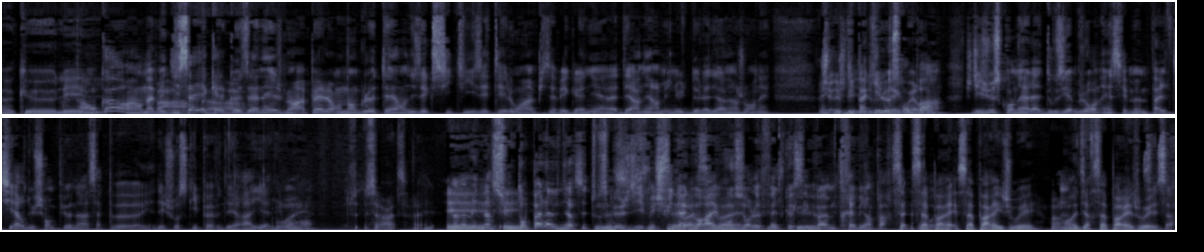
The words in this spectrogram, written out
Euh, que les... Pas encore, hein. on avait dit ça il y a quelques années, je me rappelle, en Angleterre, on disait que City, ils étaient loin, puis ils avaient gagné à la dernière minute de la dernière journée. Je, ne dis pas qu'ils le seront pas, hein. je dis juste qu'on est à la douzième journée, c'est même pas le tiers du championnat, ça peut, il y a des choses qui peuvent dérailler à des moments. C'est vrai, c'est vrai. non, non, mais n'insultons pas l'avenir, c'est tout ce que je dis. Mais je suis d'accord avec vous sur le fait que, c'est quand même très bien parti. Ça, paraît, ça paraît joué, on va dire ça paraît joué. Ça.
